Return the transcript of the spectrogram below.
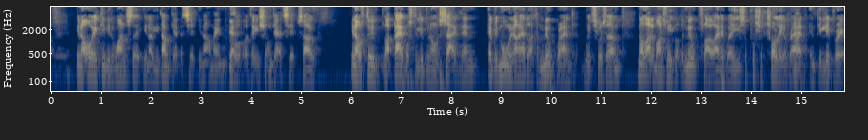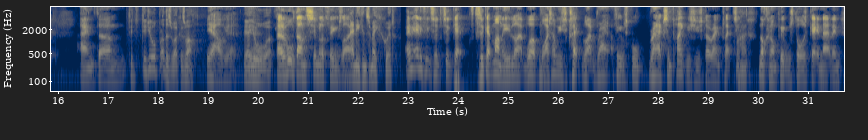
you know, or he'd give you the ones that you know you don't get the tip, you know what I mean? Yeah. Or, or that you shouldn't get a tip. So, you know, I was doing like bag wash delivering on a Saturday. Then every morning I had like a milk brand, which was um, not like the ones where you got the milk flow. I had it where you used to push a trolley around and deliver it. And um, Did Did your brothers work as well? yeah, oh yeah, Yeah, you all work. they've all done similar things like Anything to make a quid. any, anything to, to get to get money, like work wise. I used to collect like rag, I think it was called rags and papers. You used to go around collecting, knocking on people's doors, getting that. And then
